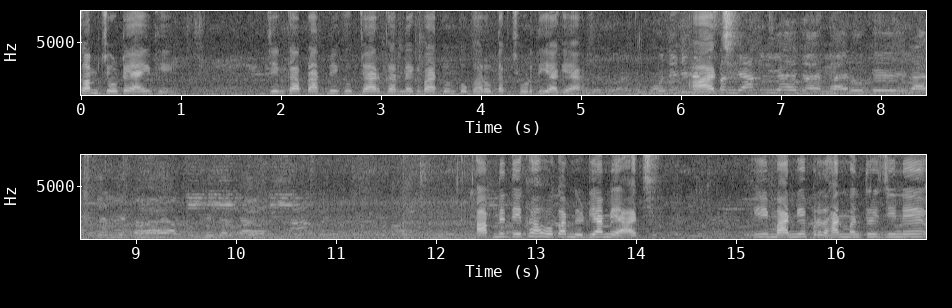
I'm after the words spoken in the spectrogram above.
कम चोटें आई थी। जिनका प्राथमिक उपचार करने के बाद उनको घरों तक छोड़ दिया गया। मोदी जी ने आज- संज्ञान लिया है घायलों के इलाज के लिए कहा है आपको भेजा क्या है? आपने देखा होगा मीडिया में आज कि माननीय प्रधानमंत्री जी ने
